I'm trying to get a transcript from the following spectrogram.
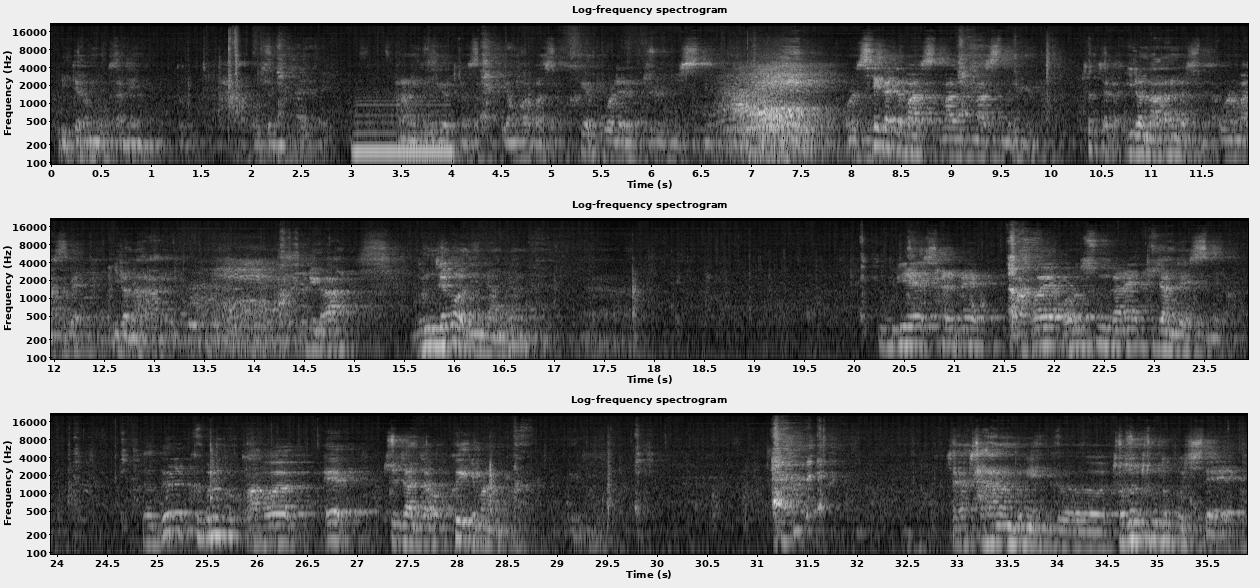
이대건 목사님 또다 오셨는데 하나님께서 이걸 통해서 영광을 받아서 크게 복을 내릴 줄 믿습니다. 오늘 세 가지 말씀, 말- 말씀드립니다. 첫째가 일어나라는 것입니다. 오늘 말씀에 일어나라. 우리가 문제가 어디 있냐면 우리의 삶의 과거의 어느 순간에 주저앉아 있습니다. 늘 그분은 그 과거에 주저앉아고 그 얘기만 합니다. 제가 잘 아는 분이 그 조선총독부 시대에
